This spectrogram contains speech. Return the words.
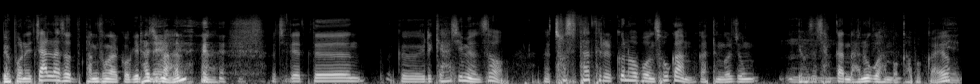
몇 번에 잘라서 방송할 거긴 하지만 네. 어, 어찌됐든 그 이렇게 하시면서 첫 스타트를 끊어본 소감 같은 걸좀 음, 여기서 잠깐 나누고 한번 가볼까요? 예.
